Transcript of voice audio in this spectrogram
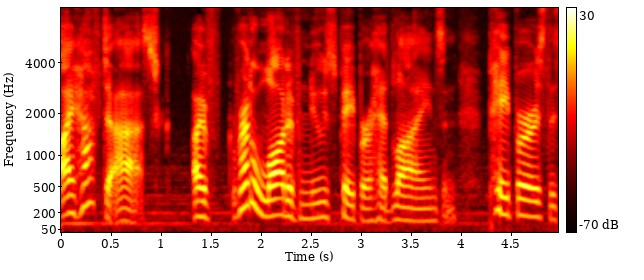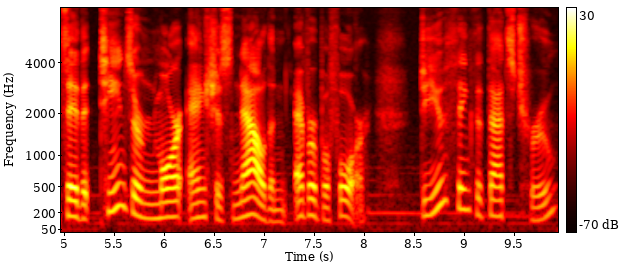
I have to ask. I've read a lot of newspaper headlines and papers that say that teens are more anxious now than ever before. Do you think that that's true?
